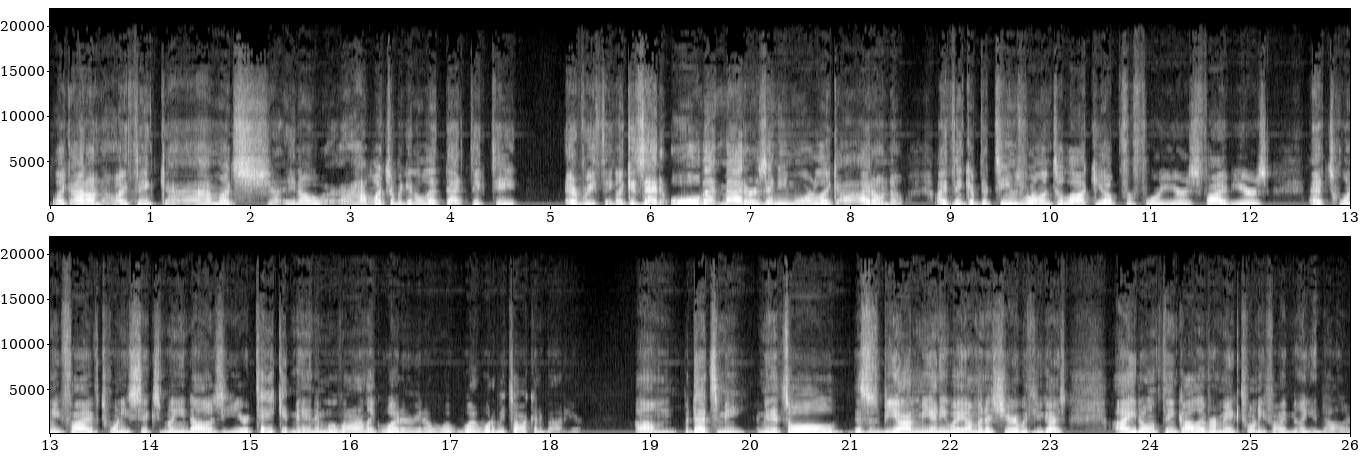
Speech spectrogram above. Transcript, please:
Like I don't know. I think uh, how much you know, how much are we going to let that dictate everything? Like, is that all that matters anymore? Like I, I don't know. I think if the team's willing to lock you up for four years, five years at 25, 26 million dollars a year, take it, man, and move on. Like what are you know what what, what are we talking about here? Um, but that's me. I mean, it's all this is beyond me anyway. I'm going to share with you guys. I don't think I'll ever make $25 million. I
